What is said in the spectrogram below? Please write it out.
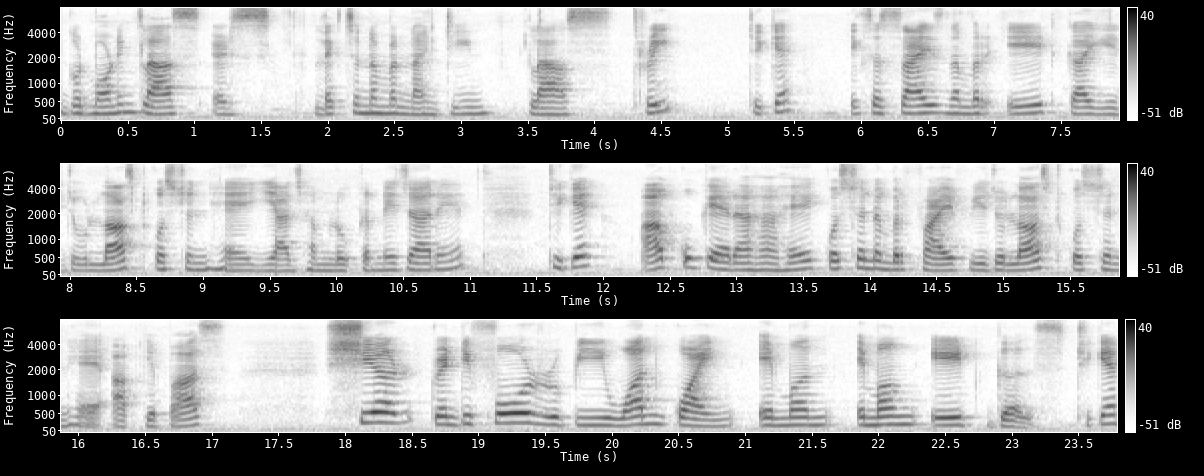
Good morning class it's lecture number nineteen class three ठीक है? Exercise number eight का ये जो लास्ट क्वेश्चन है, ये आज हम लोग करने जा रहे हैं। ठीक है? आपको कह रहा है क्वेश्चन नंबर फाइव ये जो लास्ट क्वेश्चन है आपके पास share twenty four rupee one coin among among eight girls ठीक है?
